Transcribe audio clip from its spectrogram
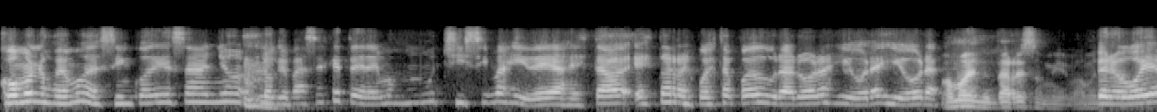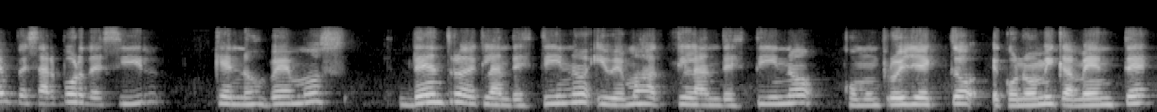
¿cómo nos vemos de 5 a 10 años? Lo que pasa es que tenemos muchísimas ideas. Esta, esta respuesta puede durar horas y horas y horas. Vamos a intentar resumir. Vamos a Pero intentar. voy a empezar por decir que nos vemos dentro de Clandestino y vemos a Clandestino como un proyecto económicamente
